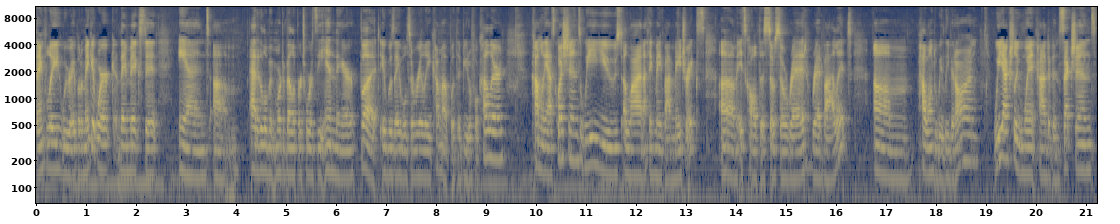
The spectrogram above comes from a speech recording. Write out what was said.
thankfully we were able to make it work. They mixed it and um, added a little bit more developer towards the end there, but it was able to really come up with a beautiful color. Commonly asked questions, we used a line I think made by Matrix. Um, it's called the So So Red, Red Violet. Um, how long do we leave it on? We actually went kind of in sections.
